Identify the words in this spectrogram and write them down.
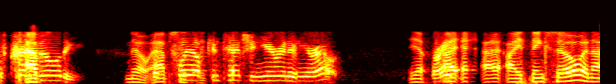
of credibility, No, of absolutely. playoff contention year in and year out. Yep, Right? I, I I think so, and I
